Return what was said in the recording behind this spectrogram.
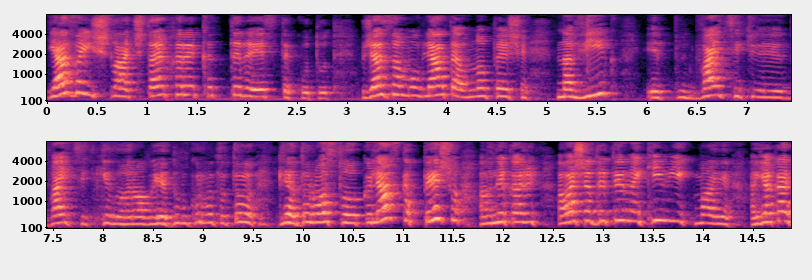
Я зайшла, читаю характеристику тут. Вже замовляти, а воно пише на вік. Е, 20, е, 20 кілограмів. Я думаю, курва, то, то для дорослого коляска пишу, а вони кажуть, а ваша дитина який вік має? А я кажу,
